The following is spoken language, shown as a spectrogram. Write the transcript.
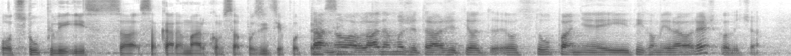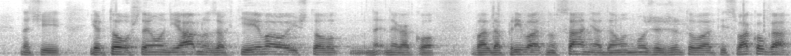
odstupili i sa, sa Karamarkom sa pozicije potpredsjednika? Ta nova vlada može tražiti od, odstupanje i Tihomira Oreškovića. Znači, jer to što je on javno zahtijevao i što nekako valjda privatno sanja da on može žrtovati svakoga,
